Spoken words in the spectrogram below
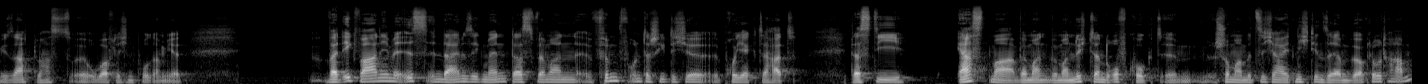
gesagt, du hast äh, Oberflächen programmiert. Was ich wahrnehme, ist in deinem Segment, dass wenn man fünf unterschiedliche Projekte hat, dass die erstmal, wenn man, wenn man nüchtern drauf guckt, ähm, schon mal mit Sicherheit nicht denselben Workload haben.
